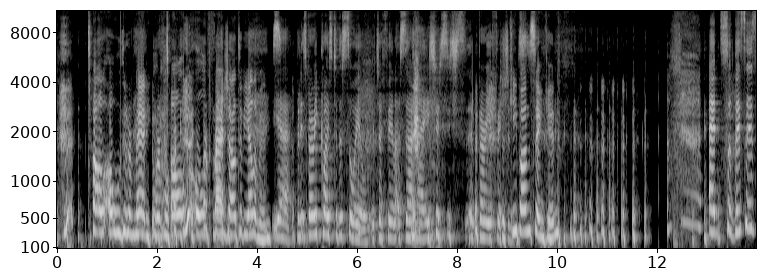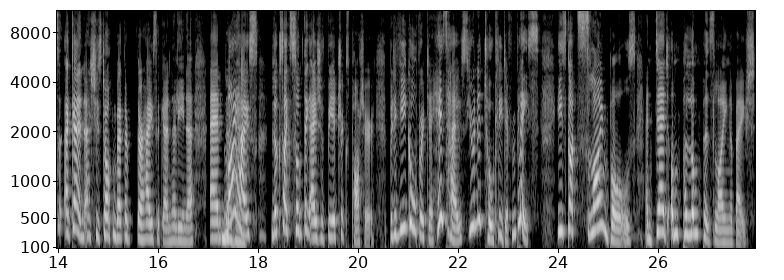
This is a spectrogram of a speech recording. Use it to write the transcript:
Tall, older men who are more, Tall, old men. fragile to the elements. Yeah, but it's very close to the soil, which I feel at a certain age is very efficient. Just keep on sinking. And so this is again, she's talking about their, their house again, Helena. Um, my house looks like something out of Beatrix Potter, but if you go over to his house, you're in a totally different place. He's got slime balls and dead Oompa Loompas lying about,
